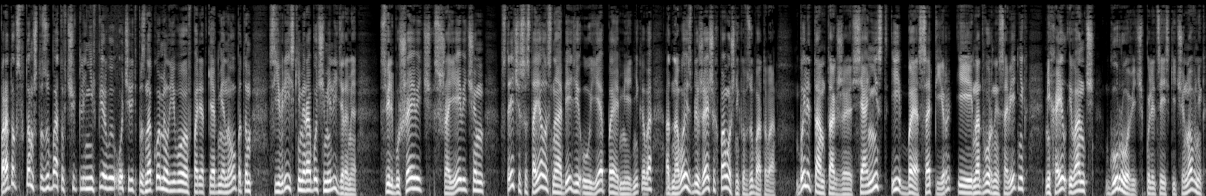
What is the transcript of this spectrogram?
Парадокс в том, что Зубатов чуть ли не в первую очередь познакомил его в порядке обмена опытом с еврейскими рабочими лидерами, с Вильбушевич, с Шаевичем. Встреча состоялась на обеде у Е.П. Медникова, одного из ближайших помощников Зубатова – были там также сионист И.Б. Сапир и надворный советник Михаил Иванович Гурович, полицейский чиновник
